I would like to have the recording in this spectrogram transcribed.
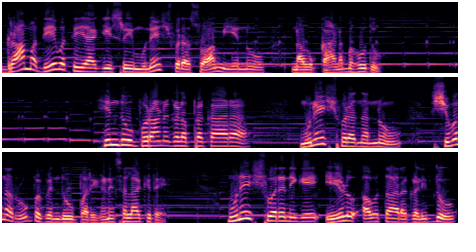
ಗ್ರಾಮ ದೇವತೆಯಾಗಿ ಶ್ರೀ ಮುನೇಶ್ವರ ಸ್ವಾಮಿಯನ್ನು ನಾವು ಕಾಣಬಹುದು. ಹಿಂದೂ ಪುರಾಣಗಳ ಪ್ರಕಾರ ಮುನೇಶ್ವರನನ್ನು ಶಿವನ ರೂಪವೆಂದು ಪರಿಗಣಿಸಲಾಗಿದೆ. ಮುನೇಶ್ವರನಿಗೆ ಏಳು ಅವತಾರಗಳಿದ್ದು,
